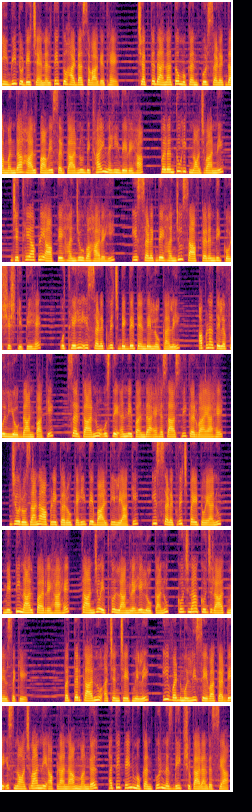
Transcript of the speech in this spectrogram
PB today channel ਤੇ ਤੁਹਾਡਾ ਸਵਾਗਤ ਹੈ। ਚੱਕਦਾਨਾ ਤੋਂ ਮੁਕੰਦਪੁਰ ਸੜਕ ਦਾ ਮੰਦਾ ਹਾਲ ਭਾਵੇਂ ਸਰਕਾਰ ਨੂੰ ਦਿਖਾਈ ਨਹੀਂ ਦੇ ਰਿਹਾ, ਪਰੰਤੂ ਇੱਕ ਨੌਜਵਾਨ ਨੇ, ਜਿੱਥੇ ਆਪਣੇ ਆਪ ਤੇ ਹੰਝੂ ਵਹਾ ਰਹੀ, ਇਸ ਸੜਕ ਦੇ ਹੰਝੂ ਸਾਫ਼ ਕਰਨ ਦੀ ਕੋਸ਼ਿਸ਼ ਕੀਤੀ ਹੈ, ਉੱਥੇ ਹੀ ਇਸ ਸੜਕ ਵਿੱਚ ਡਿੱਗਦੇ ਟੈਂਦੇ ਲੋਕਾਂ ਲਈ, ਆਪਣਾ ਤਿਲਫੁਲ ਯੋਗਦਾਨ ਪਾ ਕੇ, ਸਰਕਾਰ ਨੂੰ ਉਸ ਦੇ ਅੰਨੇਪਨ ਦਾ ਅਹਿਸਾਸ ਵੀ ਕਰਵਾਇਆ ਹੈ, ਜੋ ਰੋਜ਼ਾਨਾ ਆਪਣੇ ਘਰੋਂ ਕਹੀ ਤੇ ਬਾਲਟੀ ਲਿਆ ਕੇ, ਇਸ ਸੜਕ ਵਿੱਚ ਪਏ ਟੋਇਆਂ ਨੂੰ ਮਿੱਟੀ ਨਾਲ ਭਰ ਰਿਹਾ ਹੈ ਤਾਂ ਜੋ ਇੱਥੋਂ ਲੰਘ ਰਹੇ ਲੋਕਾਂ ਨੂੰ ਕੁਝ ਨਾ ਕੁਝ ਰਾਤ ਮਿਲ ਸਕੇ। ਪੱਤਰਕਾਰ ਨੂੰ ਅਚਨਚੇਤ ਮਿਲੇ, ਇਹ ਵੱਡਮੁੱਲੀ ਸੇਵਾ ਕਰਦੇ ਇਸ ਨੌਜਵਾਨ ਨੇ ਆਪਣਾ ਨਾਮ ਮੰਗਲ ਅਤੇ ਪਿੰਡ ਮੁਕੰਦਪੁਰ ਨਜ਼ਦੀਕ ਸ਼ੁਕਾਰਾਂ ਦੱਸਿਆ।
